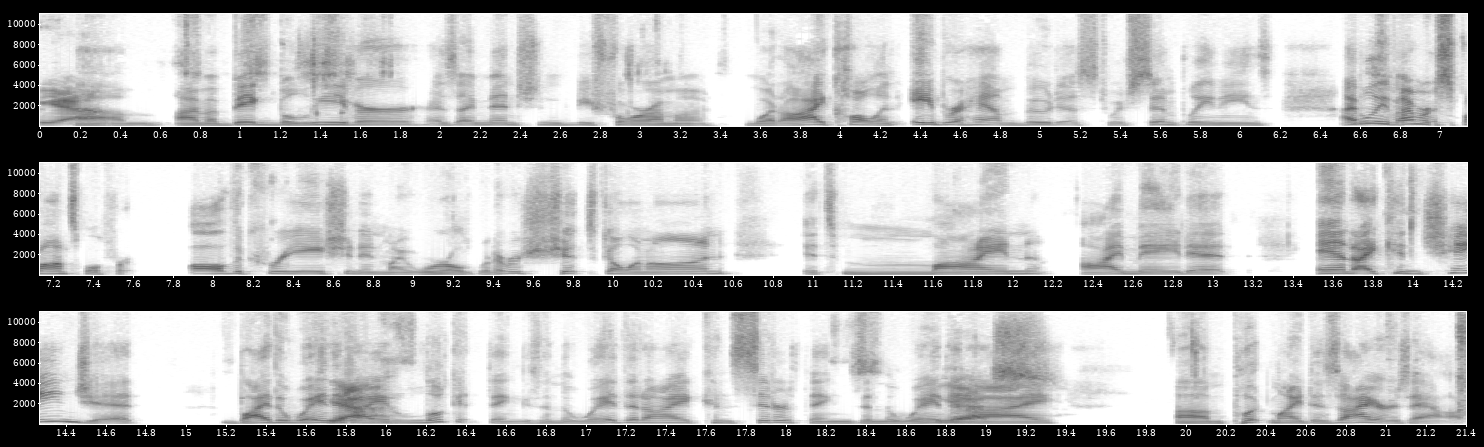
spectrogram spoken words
yeah Um, I'm a big believer, as I mentioned before. I'm a what I call an Abraham Buddhist, which simply means I believe I'm responsible for all the creation in my world. Whatever shit's going on, it's mine. I made it, and I can change it by the way that Yeah. I look at things and the way that I consider things and the way that Yes. I um, put my desires out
